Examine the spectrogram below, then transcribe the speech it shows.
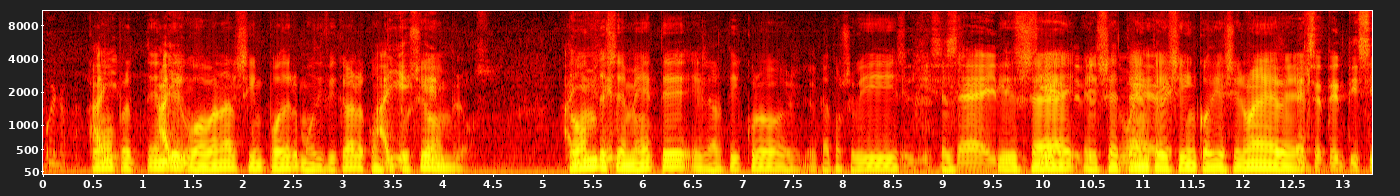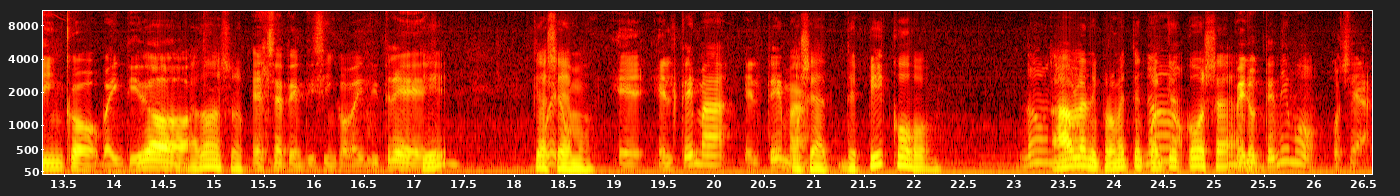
Bueno, ¿Cómo hay- pretende hay un- gobernar sin poder modificar la hay Constitución? ejemplos. Hay ¿Dónde se ejemplos. mete el artículo, el, el 14 bis, El el 16, el 16, 17, el 19, 75, 19? El 75 22, ¿A dónde se el 75 23. ¿Y qué Bueno, hacemos? Eh, el tema, el tema. O sea, de pico no, no, hablan y prometen no, cualquier cosa. Pero tenemos, o sea,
